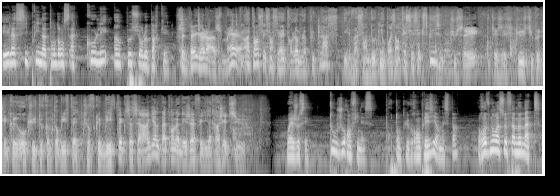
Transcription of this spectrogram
et la cyprine a tendance à coller un peu sur le parquet. C'est dégueulasse, merde. Attends, c'est censé être l'homme le plus classe. Il va sans doute nous présenter ses excuses. Tu sais, tes excuses, tu peux te les coller au cul, tout comme ton beefsteak. Sauf que le beefsteak, ça sert à rien, le patron l'a déjà fait, il a craché dessus. Ouais, je sais. Toujours en finesse. Pour ton plus grand plaisir, n'est-ce pas? Revenons à ce fameux Matt.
